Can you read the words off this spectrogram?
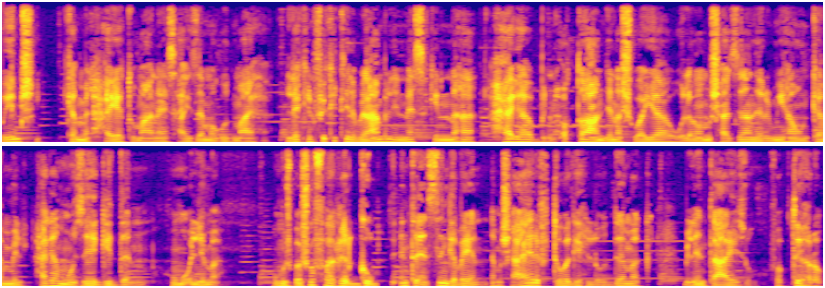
ويمشي يكمل حياته مع ناس عايزاه موجود معاها. لكن فكرة اللي بنعامل الناس كأنها حاجة بنحطها عندنا شوية ولما مش عايزينها نرميها ونكمل حاجة مؤذية جدا ومؤلمة. ومش بشوفها غير جب انت انسان جبان انت مش عارف تواجه اللي قدامك باللي انت عايزه فبتهرب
